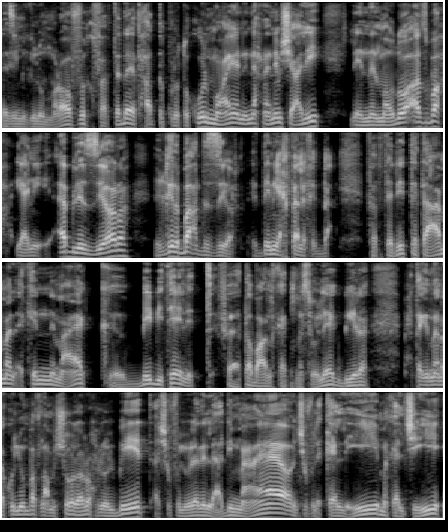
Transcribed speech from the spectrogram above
لازم يجي له مرافق فابتدى يتحط بروتوكول معين إن إحنا نمشي عليه لأن الموضوع أصبح يعني قبل الزيارة غير بعد الزيارة الدنيا اختلفت بقى. فابتديت تتعامل أكن معاك baby تالت فطبعا كانت مسؤولية كبيرة محتاج إن أنا كل يوم بطلع من الشغل أروح له البيت أشوف الولاد اللي قاعدين معاه ونشوف اللي كل إيه ما كلش إيه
